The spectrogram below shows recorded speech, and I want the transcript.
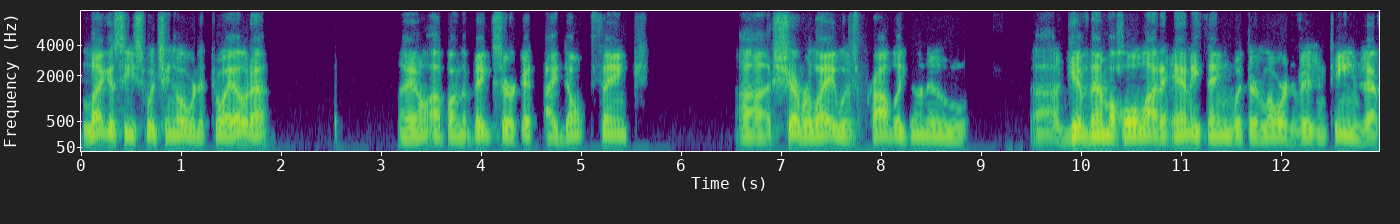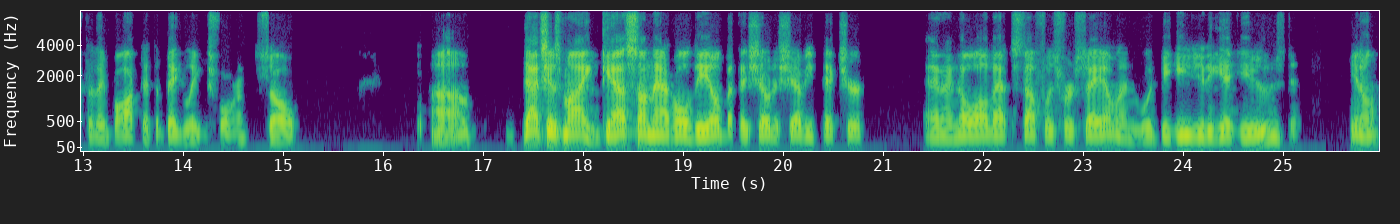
Legacy switching over to Toyota, you know, up on the big circuit, I don't think uh, Chevrolet was probably going to uh, give them a whole lot of anything with their lower division teams after they balked at the big leagues for them. So um, that's just my guess on that whole deal. But they showed a Chevy picture, and I know all that stuff was for sale and would be easy to get used. You know,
